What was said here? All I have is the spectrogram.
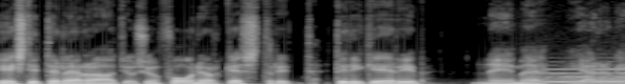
Eesti Teleraadio sümfooniaorkestrit dirigeerib Neeme Järvi.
